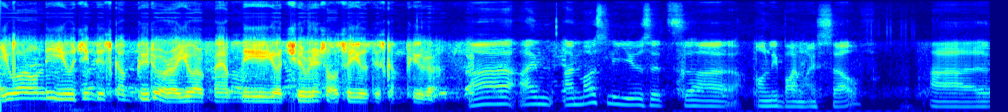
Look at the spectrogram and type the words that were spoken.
You are only using this computer or your family, your children also use this computer? Uh, I'm I mostly use it uh, only by myself. Uh,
